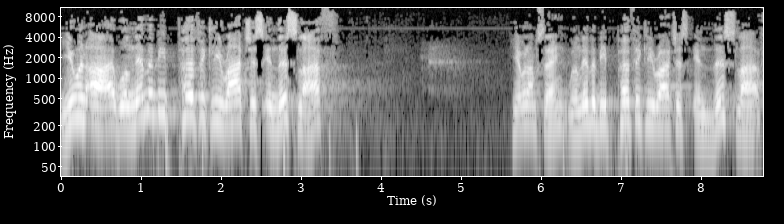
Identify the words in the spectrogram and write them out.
you and I will never be perfectly righteous in this life. Hear what I'm saying? We'll never be perfectly righteous in this life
